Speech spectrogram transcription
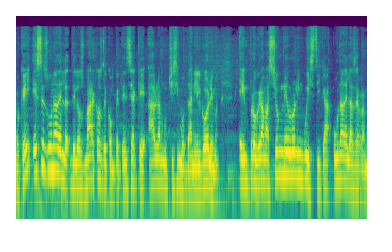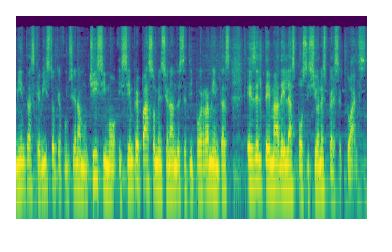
¿Ok? Ese es uno de, los marcos de competencia que habla muchísimo Daniel Goleman. En programación neurolingüística, una de las herramientas que he visto que funciona muchísimo y siempre paso mencionando este tipo de herramientas es el tema de las posiciones perceptuales.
